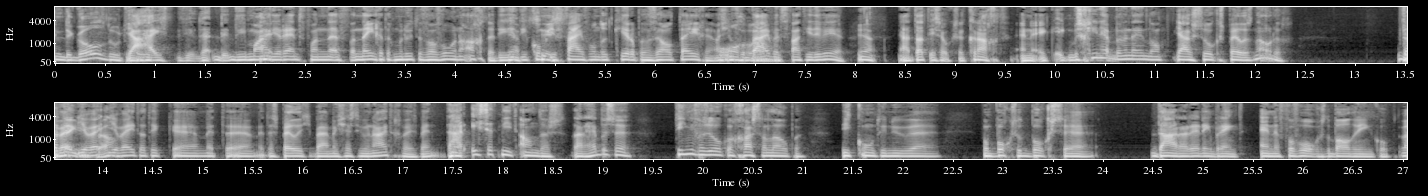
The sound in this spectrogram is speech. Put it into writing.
in de goal doet. Ja, hij, die, die- man Hij- die rent van, van 90 minuten van voor naar achter. Die, Ja, die kom je precies. 500 keer op een veld tegen. Als je voorbij bent, staat hij er weer. Ja. Ja, dat is ook zijn kracht. En ik, ik, misschien hebben we in Nederland juist zulke spelers nodig. Dat je, weet, je, weet, je weet dat ik met, met een spelertje bij Manchester United geweest ben. Daar Ja. is het niet anders. Daar hebben ze tien van zulke gasten lopen. Die continu eh, van box tot box eh, daar een redding brengt. En eh, vervolgens de bal erin kopt. Laten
